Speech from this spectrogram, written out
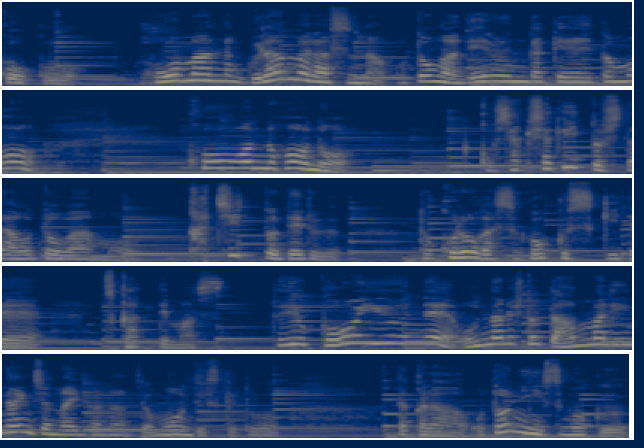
構こう豊満なグラマラスな音が出るんだけれども高音の方のこうシャキシャキっとした音はもうカチッと出るところがすごく好きで使ってます。というこういうね女の人ってあんまりいないんじゃないかなって思うんですけどだから音にすごく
